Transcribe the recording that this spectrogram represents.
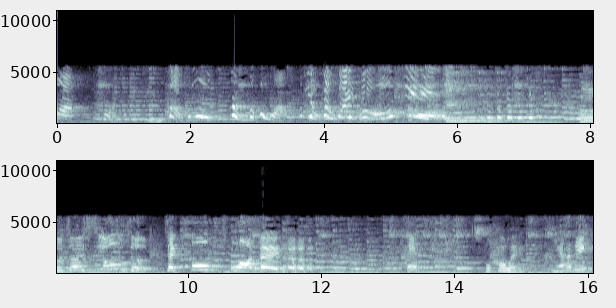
外公的金发之母，能不过啊？有高在何我这小子在东抓的，嘿，不过哎，兄弟，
